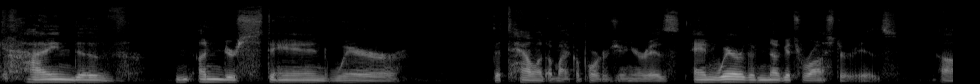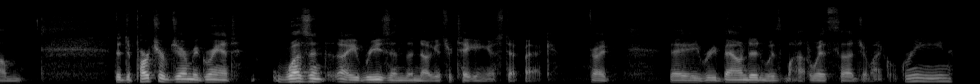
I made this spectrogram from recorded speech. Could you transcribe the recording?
kind of understand where the talent of Michael Porter Jr. is and where the Nuggets roster is. Um, the departure of Jerami Grant wasn't a reason the Nuggets are taking a step back, right? They rebounded with with uh, JaMychal Green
